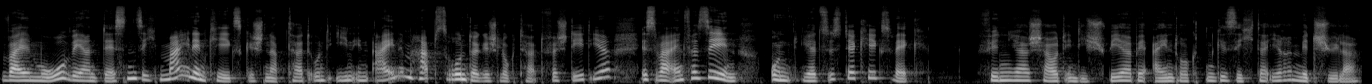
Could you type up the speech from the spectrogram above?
weil Mo währenddessen sich meinen Keks geschnappt hat und ihn in einem Haps runtergeschluckt hat. Versteht ihr? Es war ein Versehen und jetzt ist der Keks weg. Finja schaut in die schwer beeindruckten Gesichter ihrer Mitschüler.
